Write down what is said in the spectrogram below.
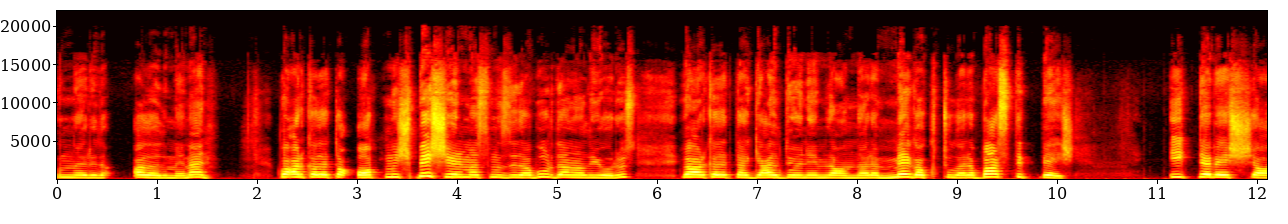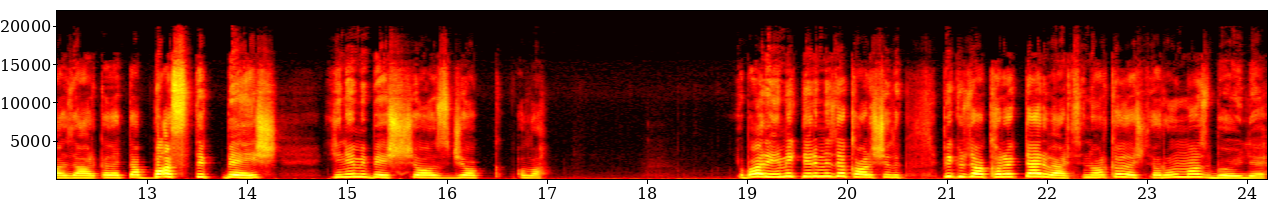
Bunları da alalım hemen. Ve arkadaşlar 65 elmasımızı da buradan alıyoruz. Ve arkadaşlar geldi önemli anlara mega kutulara bastık 5. İlk de 5 yazdı arkadaşlar. Bastık 5. Yine mi 5 yazacak? Allah. Ya bari emeklerimizde karşılık bir güzel karakter versin arkadaşlar. Olmaz böyle.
